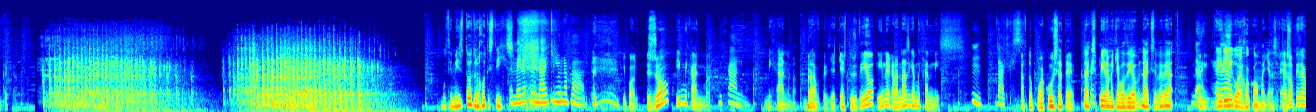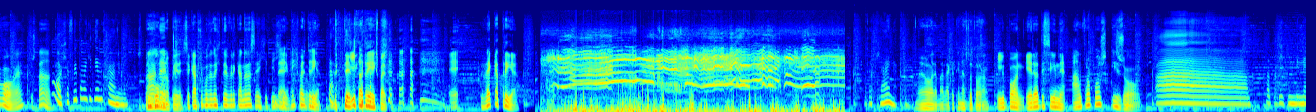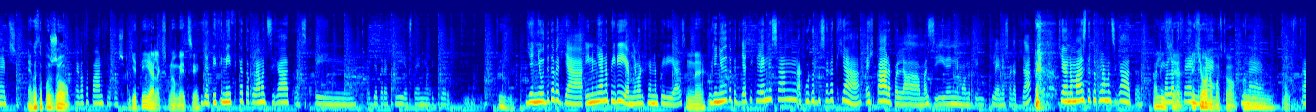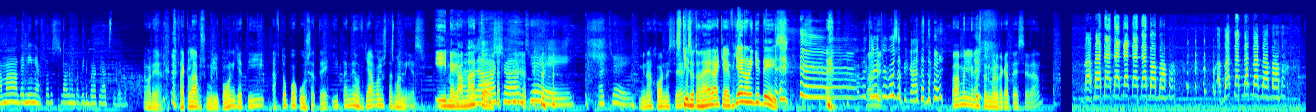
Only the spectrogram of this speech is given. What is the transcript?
Μου θυμίζει τον τροχό της τύχης. Εμένα τρενάκι Λούνα Πάρκ. Λοιπόν, ζώο ή μηχάνημα; Μηχάνημα. Μηχάνημα. Μπράβο, παιδιά. Και στους δύο είναι γρανάζια μηχανής. Μμ, Εντάξει. Αυτό που ακούσατε. Εντάξει, Πετύχει. πήραμε και από δύο. Εντάξει, βέβαια. Εντάξει. Ε, Ωραία. λίγο έχω ακόμα για να σε φτάσω. Εδώ πήρα εγώ, ε. Σωστά. Όχι, αφού είπαμε και δύο μηχάνημα. Στο προηγούμενο Α, ναι. πήρες. Σε κάποιο που δεν το έχετε βρει κανένας, έχει τύχει. Ναι, έχει πάρει τρία. Τέλεια. Τα τρία έχει πάρει. Ε, 13. Γατιά είναι αυτό. Ε, ωραία, μαλάκα, τι είναι αυτό τώρα; Λοιπόν, η ερώτηση είναι άνθρωπος ή ζώο; Α, θα το διακινδυνεύσω. Εγώ θα πω ζώο. Εγώ θα πω άνθρωπος. Γιατί άλλαξε γνώμη έτσι; Γιατί θυμήθηκα το κλάμα της γάτας. Την διαταραχή, ασθένεια, δεν ξέρω τι είναι. Τι είναι. Γεννιούνται τα παιδιά. Είναι μια αναπηρία, μια μορφή αναπηρίας. Ναι. Που γεννιούνται τα παιδιά και κλαίνε σαν. ακούγονται σαν γατιά. Έχει πάρα πολλά μαζί, δεν είναι μόνο ότι κλαίνε σαν γατιά. και ονομάζεται το κλάμα της γάτας. Αλήθεια. Πολλά πεθαίνουν, Έχει ναι. όνομα αυτό. Ναι. Μμμ, μάλιστα. Άμα δεν είναι αυτό, θα σας βάλουμε τα βίντεο, μπορεί να κλάψετε βέβαια. Ωραία. θα κλάψουμε λοιπόν γιατί αυτό που ακούσατε ήταν ο διάβολος της Τασμανίας. Η μεγαμάτο. Μαλάκα, OK. OK. Μην αγχώνεσαι. Σκίζω τον αέρα και βγαίνω νικητής. Με κλαίω Πάμε. κι εγώ σαν τη γάτα τώρα. Πάμε λίγο στο νούμερο 14.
